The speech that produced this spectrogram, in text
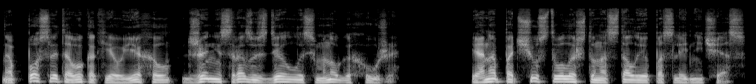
Но после того, как я уехал, Дженни сразу сделалось много хуже. И она почувствовала, что настал ее последний час.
